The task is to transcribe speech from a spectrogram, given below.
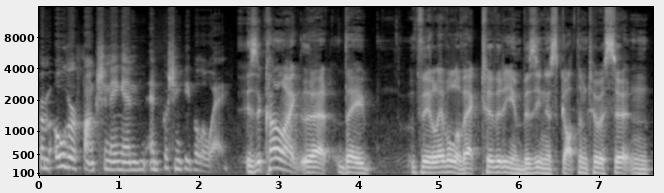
from over functioning and, and pushing people away. Is it kind of like that they the level of activity and busyness got them to a certain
